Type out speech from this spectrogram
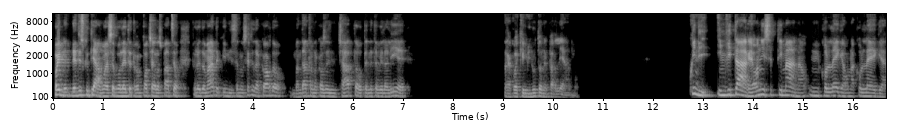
Poi ne, discutiamo, eh, se volete, tra un po' c'è lo spazio per le domande, quindi se non siete d'accordo mandate una cosa in chat o tenetevela lì e tra qualche minuto ne parliamo. Quindi invitare ogni settimana un collega o una collega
